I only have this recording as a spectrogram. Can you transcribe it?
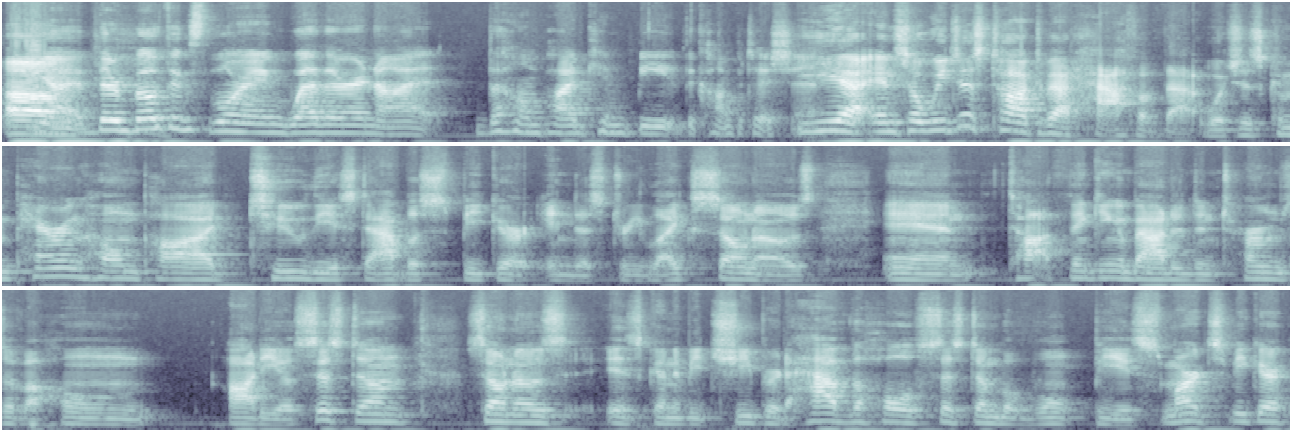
Um, they're both exploring whether or not the HomePod can beat the competition. Yeah, and so we just talked about half of that, which is comparing HomePod to the established speaker industry like Sonos and ta- thinking about it in terms of a home audio system. Sonos is going to be cheaper to have the whole system but won't be a smart speaker.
